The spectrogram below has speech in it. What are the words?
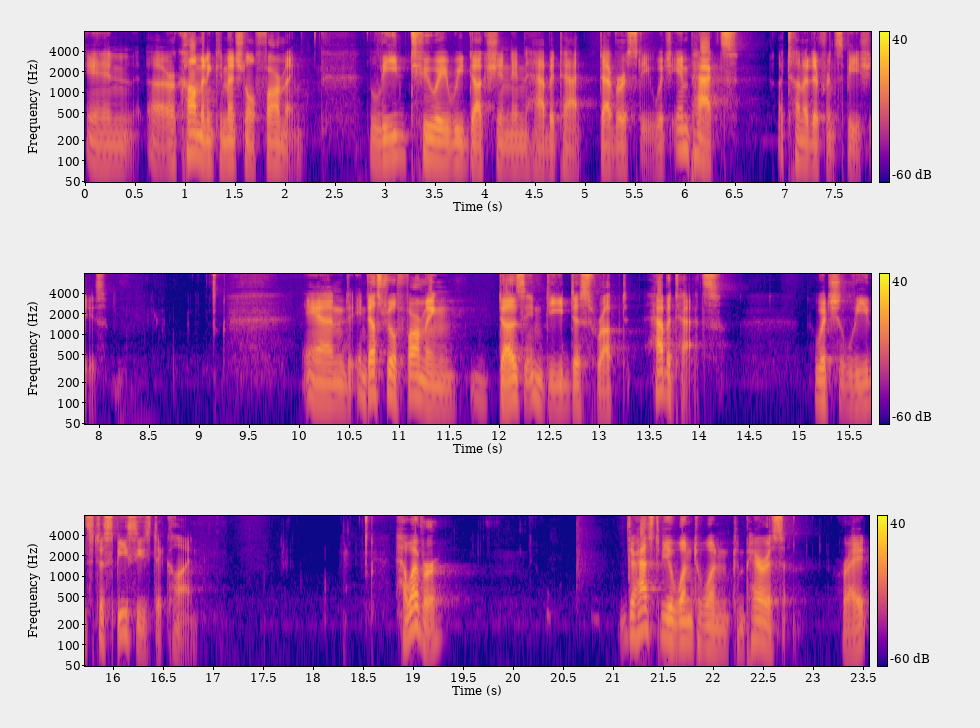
in uh, or common in conventional farming lead to a reduction in habitat diversity, which impacts a ton of different species. And industrial farming does indeed disrupt habitats, which leads to species decline. However, there has to be a one to one comparison, right?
